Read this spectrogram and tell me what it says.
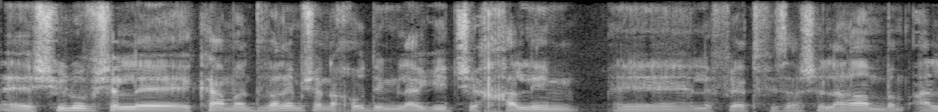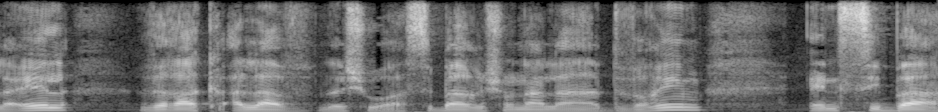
אה, שילוב של אה, כמה דברים שאנחנו יודעים להגיד שחלים לפי התפיסה של הרמב"ם על האל. ורק עליו. זה שהוא הסיבה הראשונה לדברים. אין סיבה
